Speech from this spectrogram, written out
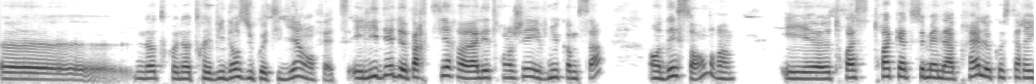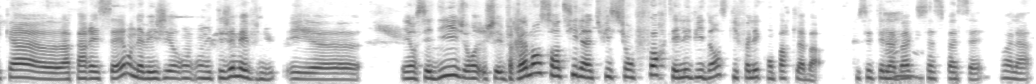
euh, notre notre évidence du quotidien en fait. Et l'idée de partir euh, à l'étranger est venue comme ça en décembre. Et euh, trois, trois, quatre semaines après, le Costa Rica euh, apparaissait. On avait, on n'était jamais venu. Et, et on s'est dit, j'ai vraiment senti l'intuition forte et l'évidence qu'il fallait qu'on parte là-bas, que c'était là-bas mmh. que ça se passait. Voilà.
